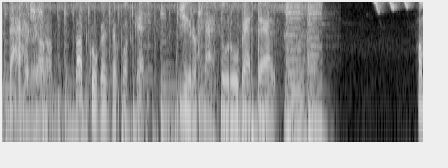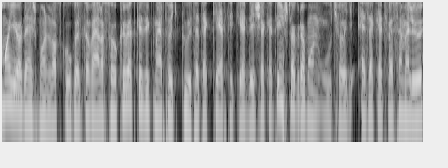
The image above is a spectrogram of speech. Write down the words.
tágasabb. Lackó Gazda Podcast. Zsíros László Róbertel. A mai adásban Lackó Gazda válaszol következik, mert hogy küldtetek kerti kérdéseket Instagramon, úgyhogy ezeket veszem elő.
